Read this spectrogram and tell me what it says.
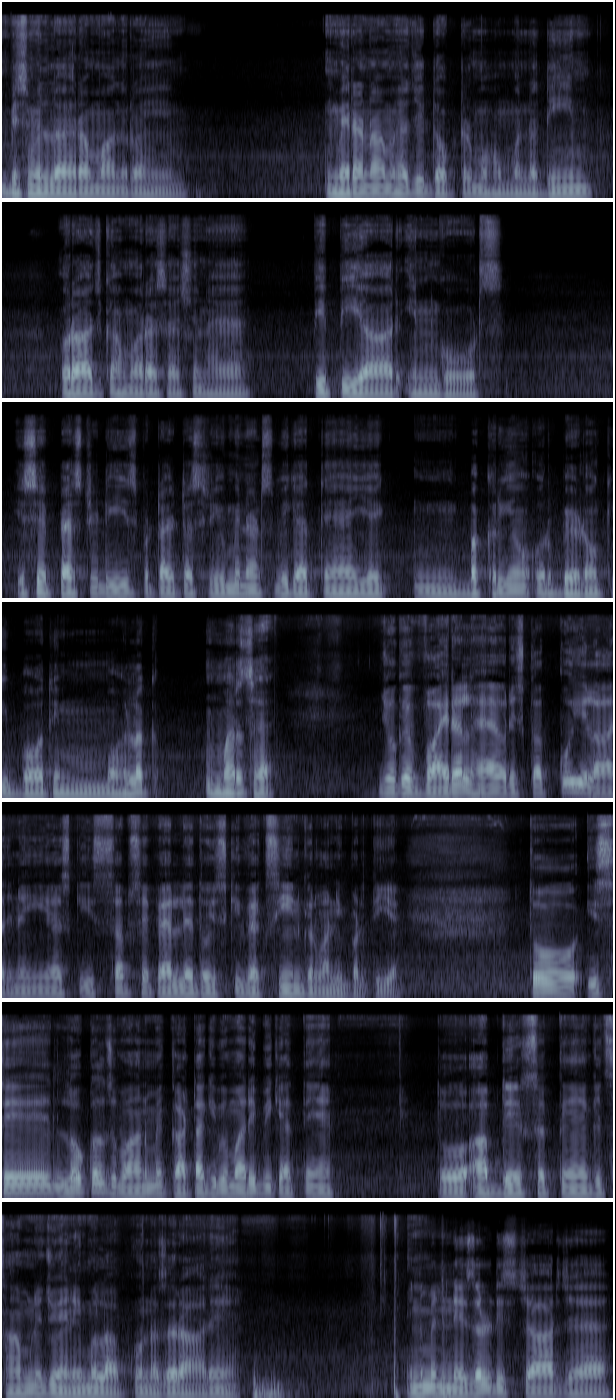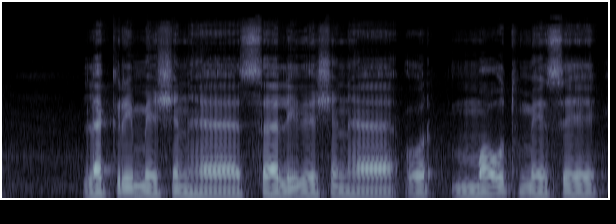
बिसमीम मेरा नाम है जी डॉक्टर मोहम्मद नदीम और आज का हमारा सेशन है पीपीआर इन गोट्स। इसे पेस्टिडीज़, पोटाइटस र्यूमिनेंट्स भी कहते हैं। ये बकरियों और भेड़ों की बहुत ही मोहलक मर्ज़ है, जो कि वायरल है और इसका कोई इलाज नहीं है। इसकी सबसे पहले तो इसकी वैक्सीन करवानी पड़ती है। तो इसे लोकल ज़ुबान में काटा की बीमारी भी कहते हैं। तो आप देख सकते हैं कि सामने जो एनिमल आपको नज़र आ रहे हैं इनमें नेज़ल डिस्चार्ज है लैक्रीमेशन है सेलिवेशन है और माउथ में से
